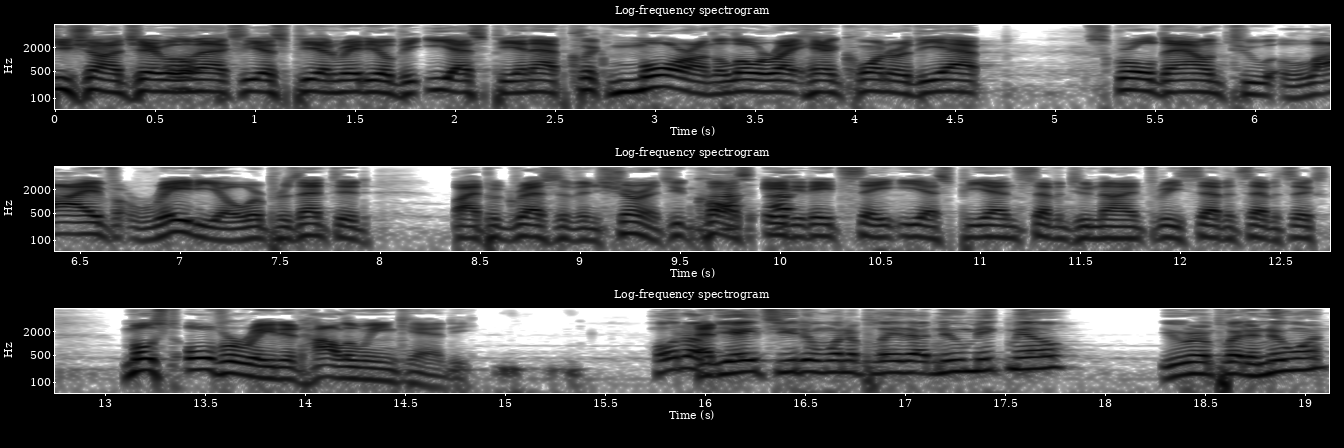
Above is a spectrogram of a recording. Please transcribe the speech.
Keyshawn, J. Will oh. Max, ESPN Radio, the ESPN app. Click more on the lower right hand corner of the app. Scroll down to live radio. We're presented by Progressive Insurance. You can call us uh, uh. 888 say ESPN 729 3776. Most overrated Halloween candy. Hold up, And- Yates. You didn't want to play that new Meek Mill? You want to play the new one?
